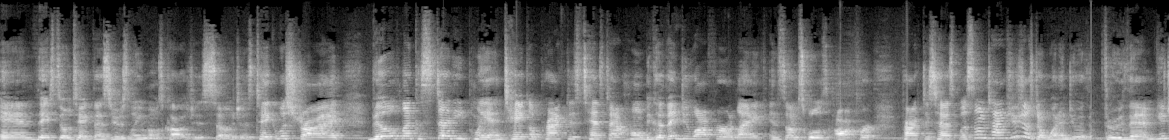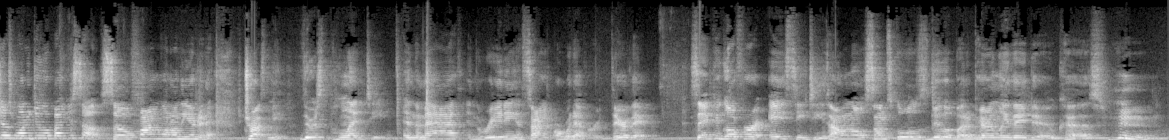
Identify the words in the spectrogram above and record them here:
and they still take that seriously in most colleges. So just take it with stride, build like a study plan, take a practice test at home because they do offer like in some schools offer practice tests, but sometimes you just don't want to do it through them. You just want to do it by yourself. So find one on the internet. Trust me, there's plenty in the math, in the reading, and science, or whatever. They're there. Same can go for ACTs. I don't know if some schools do it, but apparently they do, because, hmm,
